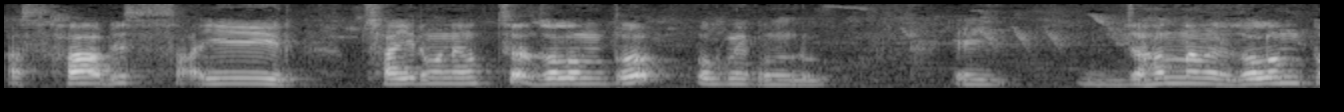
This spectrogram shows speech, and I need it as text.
আসহাব সাইর সাইর মানে হচ্ছে জ্বলন্ত অগ্নিকুণ্ড। এই জাহান্নামের জ্বলন্ত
